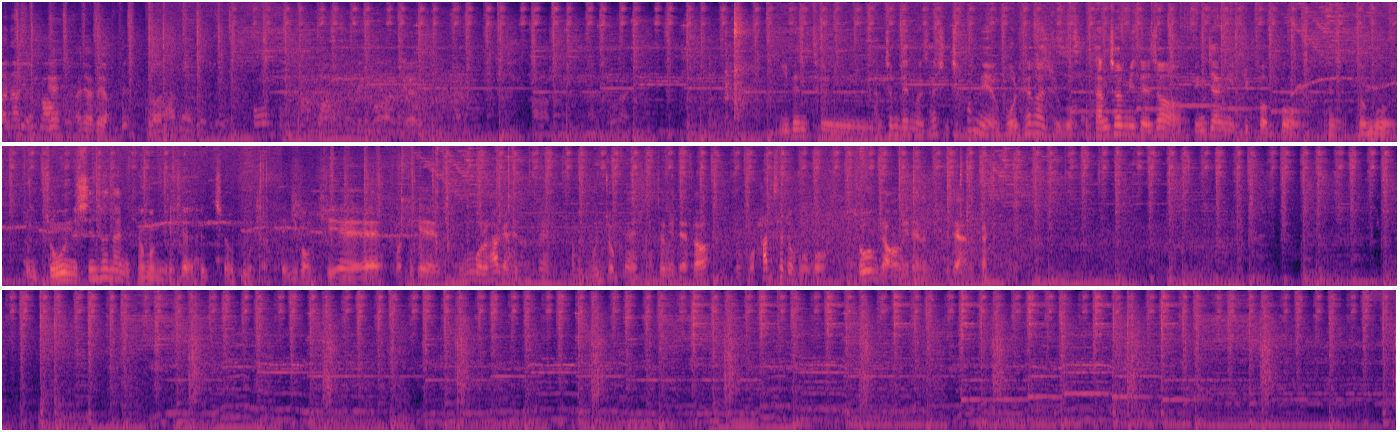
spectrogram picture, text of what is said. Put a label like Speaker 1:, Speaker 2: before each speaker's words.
Speaker 1: 안녕하십니까.
Speaker 2: 예, 안녕하세요.
Speaker 1: 교환하면서
Speaker 3: 이벤트 당첨된 건 사실 처음이에요. 뭘 해가지고 당첨이 돼서 굉장히 기뻤고 네, 너무 좀 좋은 신선한 경험이에요. 좀
Speaker 2: 이번 기회에 어떻게 응모를 하게 됐는데 참 운 좋게 당첨이 돼서 또 뭐 하체도 보고 좋은 경험이 되지 않을까 싶습니다.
